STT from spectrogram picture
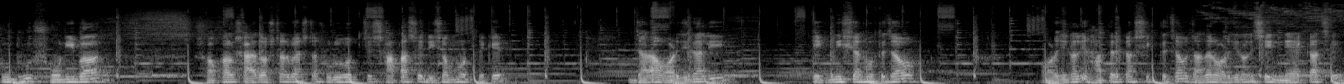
শুধু শনিবার সকাল সাড়ে দশটার ব্যাচটা শুরু হচ্ছে সাতাশে ডিসেম্বর থেকে। যারা অরিজিনালি টেকনিশিয়ান হতে চাও অরিজিনালি হাতের কাজ শিখতে চাও, যাদের অরিজিনালি সেই ন্যাক আছে,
